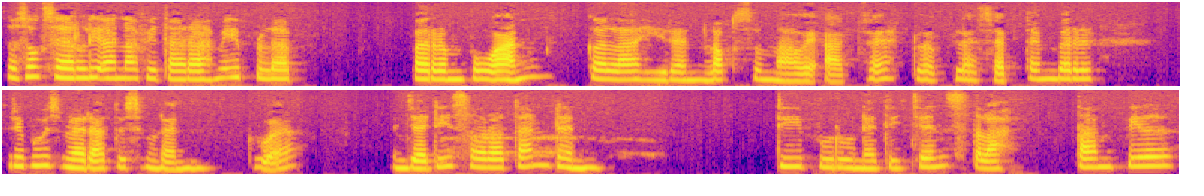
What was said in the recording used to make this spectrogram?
sosok Serli Anavita Rahmi perempuan kelahiran Lok Sumawe Aceh 12 September 1992 menjadi sorotan dan diburu netizen setelah tampil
